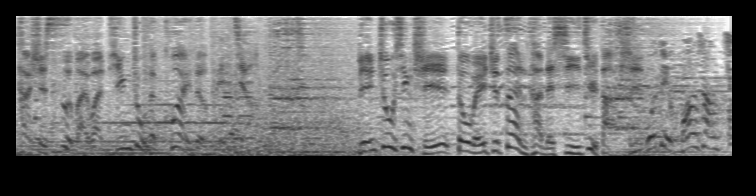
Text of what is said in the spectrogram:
他是四百万听众的快乐陪驾，连周星驰都为之赞叹的喜剧大师。我对皇上极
